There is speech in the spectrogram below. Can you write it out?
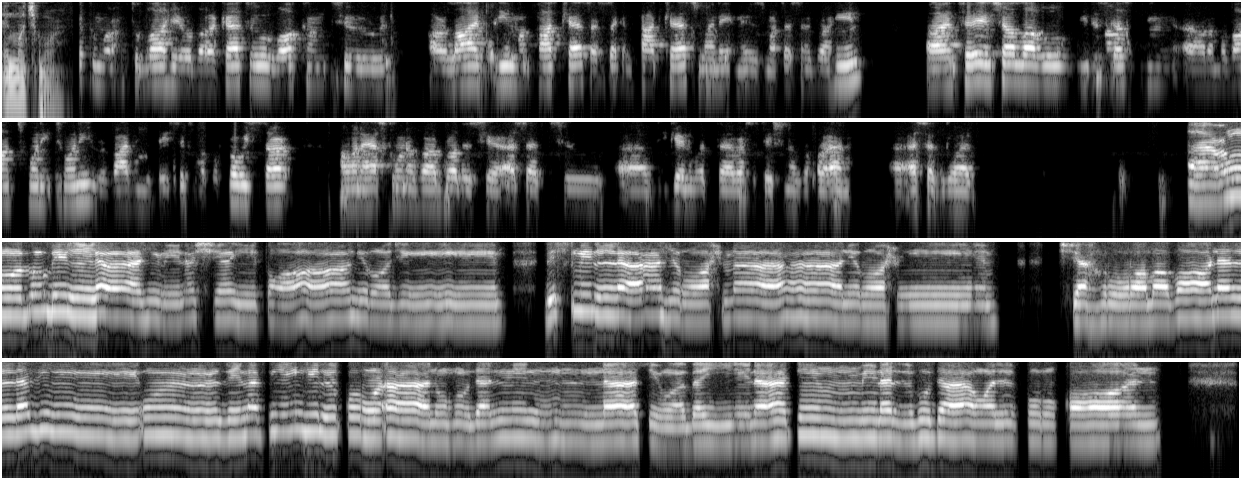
and much more. Welcome to our live Deen One podcast, our second podcast. My name is Mu'tasim Ibrahim. Uh, and today, inshallah, we'll be discussing uh, Ramadan 2020, reviving the basics. But before we start, I want to ask one of our brothers here, Asad, to uh, begin with the recitation of the Quran. Uh, Asad, go ahead. أعوذ بالله من الشيطان الرجيم. بسم الله الرحمن الرحيم. شهر رمضان الذي أنزل فيه القرآن هدى للناس وبينات من الهدى والفرقان.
